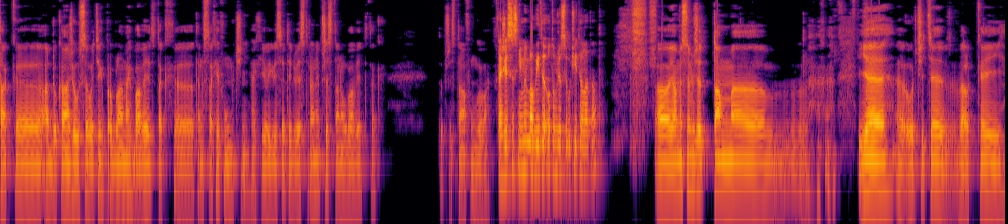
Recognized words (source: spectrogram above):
tak eh, a dokážou se o těch problémech bavit, tak eh, ten vztah je funkční. Ve chvíli, kdy se ty dvě strany přestanou bavit, tak to přestává fungovat. Takže se s nimi bavíte o tom, že se učíte letat? Eh, já myslím, že tam je určitě velký,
